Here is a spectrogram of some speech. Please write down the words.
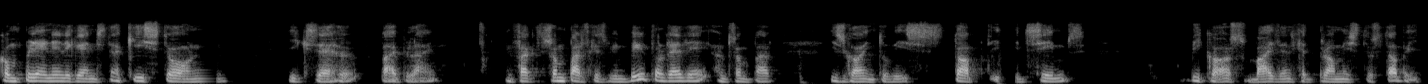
complaining against the Keystone XL pipeline. In fact, some part has been built already and some part is going to be stopped, it seems, because Biden had promised to stop it.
